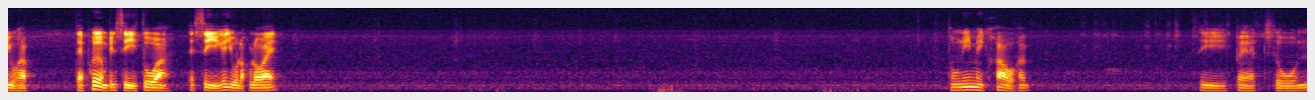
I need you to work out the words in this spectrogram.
อยู่ครับ แต่เพิ่มเป็นสี่ตัว แต่สี่ก็อยู่หลักร้อยตรงนี้ไม่เข้าครับสี่แปดศูนย์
